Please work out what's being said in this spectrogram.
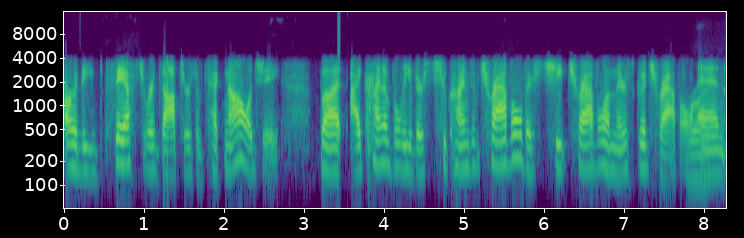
are the faster adopters of technology but I kind of believe there's two kinds of travel. There's cheap travel and there's good travel. Right. And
